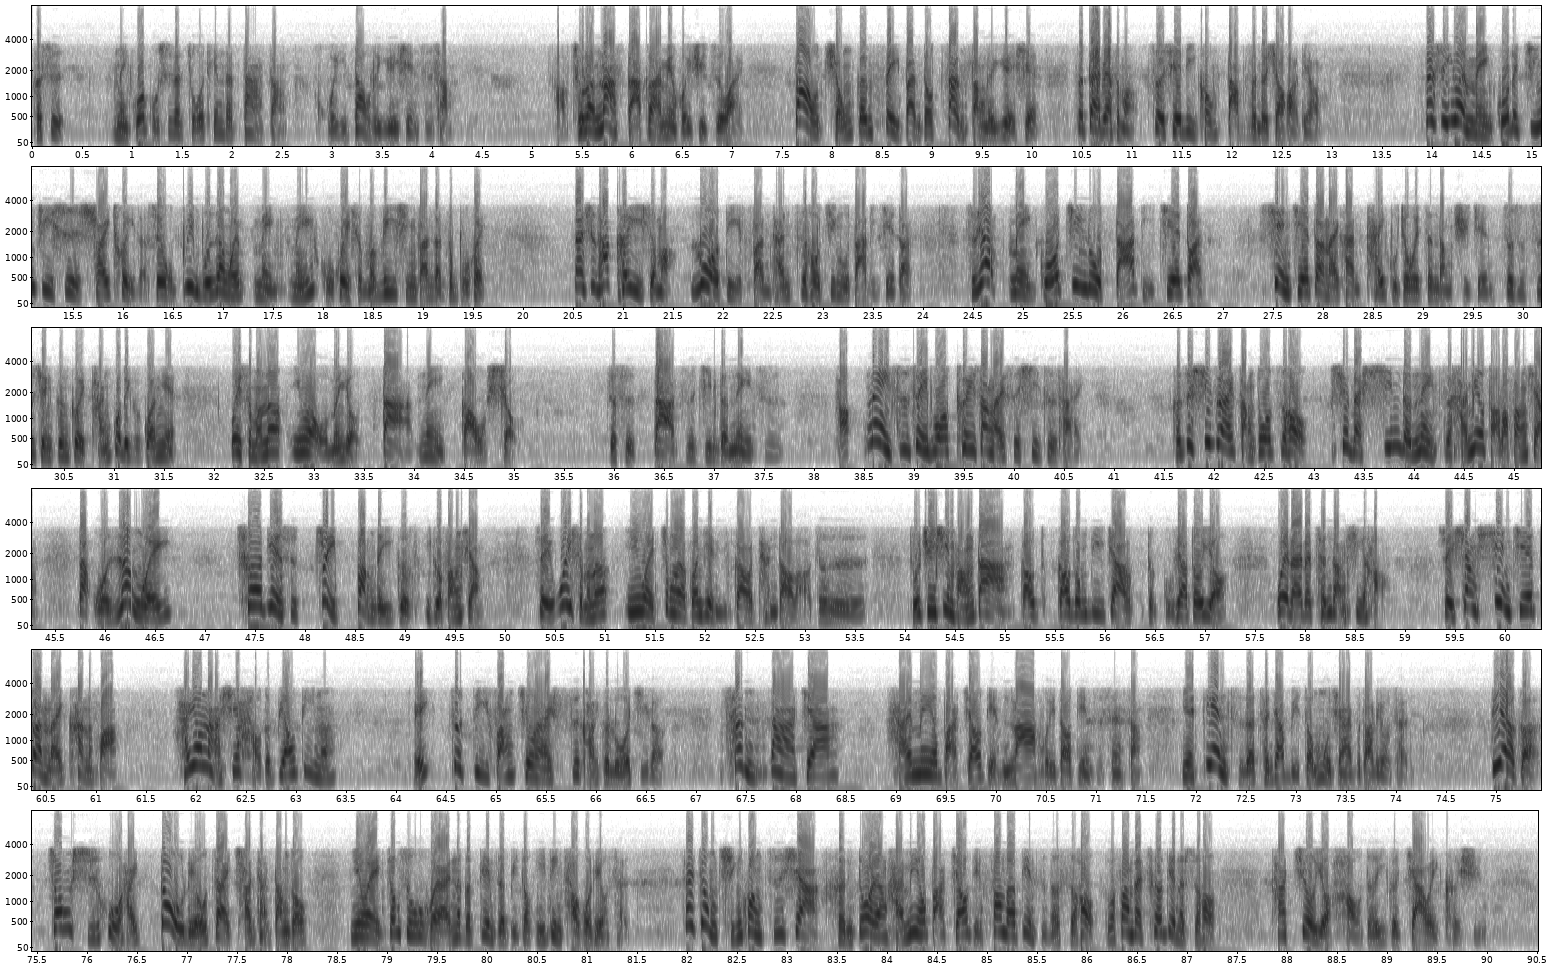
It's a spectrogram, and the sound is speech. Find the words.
可是美国股市在昨天的大涨，回到了月线之上。好，除了纳斯达克还没有回去之外，道琼跟费半都站上了月线。这代表什么？这些利空大部分都消化掉了。但是因为美国的经济是衰退的，所以我并不认为美美股会什么 V 型反转都不会。但是它可以什么落底反弹之后进入打底阶段。只要美国进入打底阶段，现阶段来看，台股就会震荡区间。这是之前跟各位谈过的一个观念。为什么呢？因为我们有大内高手，就是大资金的内资。好，内资这一波推上来是细制裁，可是细制裁涨多之后，现在新的内资还没有找到方向。但我认为车电是最棒的一个一个方向，所以为什么呢？因为重要关键你刚才谈到了，就是族群性庞大、高高中低价的股票都有，未来的成长性好，所以像现阶段来看的话，还有哪些好的标的呢？诶，这地方就来思考一个逻辑了。趁大家还没有把焦点拉回到电子身上，因为电子的成交比重目前还不到六成。第二个，中实户还逗留在船产当中，因为中实户回来那个电子比重一定超过六成。在这种情况之下，很多人还没有把焦点放到电子的时候，我放在车电的时候，它就有好的一个价位可循。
